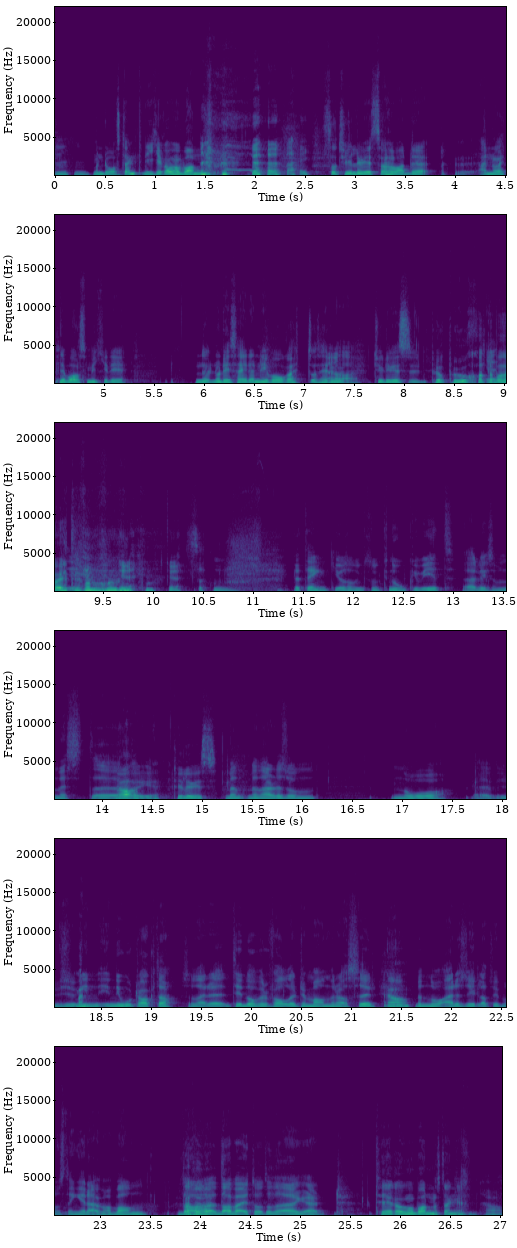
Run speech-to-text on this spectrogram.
Mhm. men da stengte de ikke rømmebanen. Så tydeligvis så var det enda et nivå som ikke de, når de sier det er nivå rødt, så er Ja. jo tydeligvis purpur, holdt jeg på å si, for noe. sånn, jeg tenker jo sånn, sånn knokehvit er liksom neste Ja, farge. tydeligvis. Men, men er det sånn nå, eh, du, Men- inn, inn i ordtak da, sånn der til Dovrefaller til mannen raser, Ja, men nå er det så ille at vi må stenge Raumabanen. Da, da vet du at det er gært. til Raumabanen å stenge, Ja,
